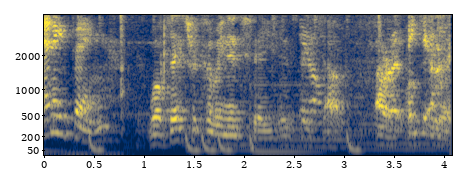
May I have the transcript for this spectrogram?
anything. Well, thanks for coming in today. You did a great job. All right, Thank we'll you.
